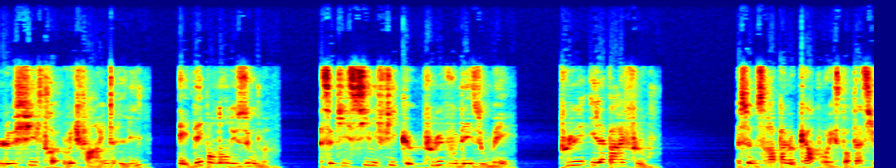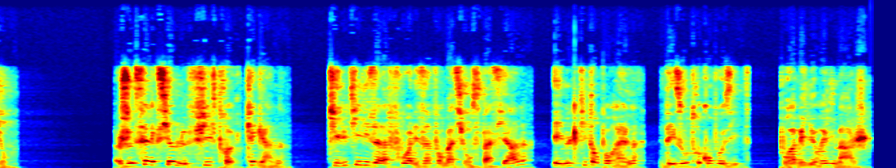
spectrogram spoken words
le filtre Refined Lee est dépendant du zoom, ce qui signifie que plus vous dézoomez, plus il apparaît flou. Ce ne sera pas le cas pour l'exportation. Je sélectionne le filtre Kegan, qui utilise à la fois les informations spatiales et multitemporelles des autres composites pour améliorer l'image.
